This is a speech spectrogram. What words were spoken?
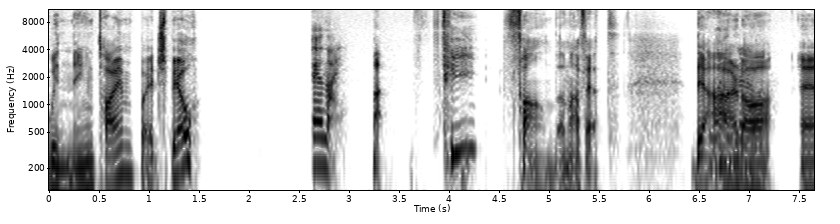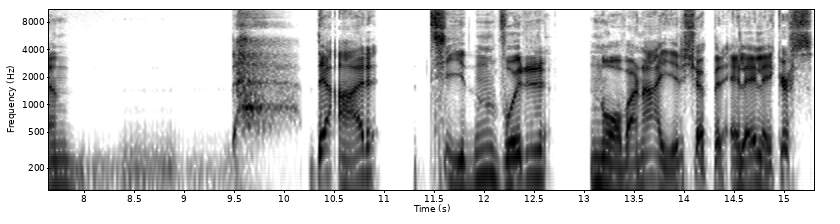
Winning Time på HBO? Eh, nei. Fy faen, den er fet. Det er da en Det er tiden hvor nåværende eier kjøper LA Lakers.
